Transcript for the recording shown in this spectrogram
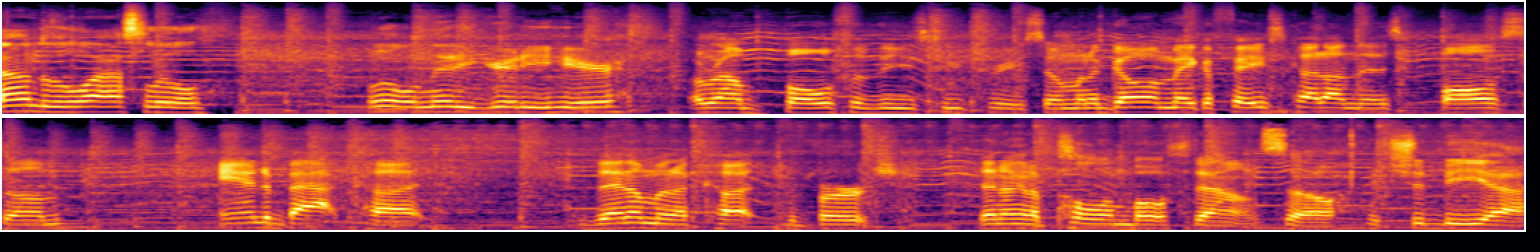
Down to the last little little nitty gritty here around both of these two trees. So I'm gonna go and make a face cut on this balsam and a back cut. Then I'm gonna cut the birch. Then I'm gonna pull them both down. So it should be uh,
